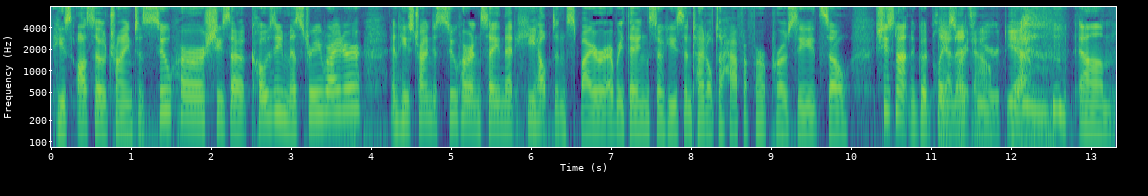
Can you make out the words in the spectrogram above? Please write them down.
he's also trying to sue her. She's a cozy mystery writer, and he's trying to sue her and saying that he helped inspire everything, so he's entitled to half of her proceeds. So she's not in a good place yeah, that's right now. Weird. Yeah. yeah. um,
